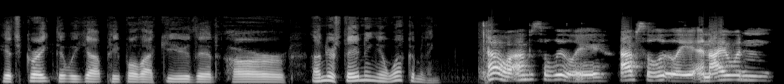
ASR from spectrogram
it's great that we got people like you that are understanding and welcoming. Oh, absolutely. Absolutely. And I wouldn't,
